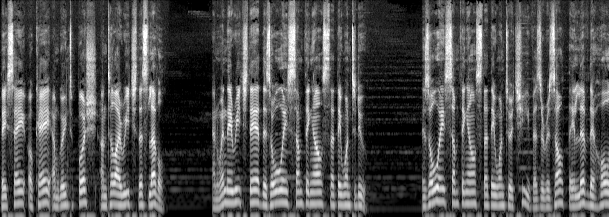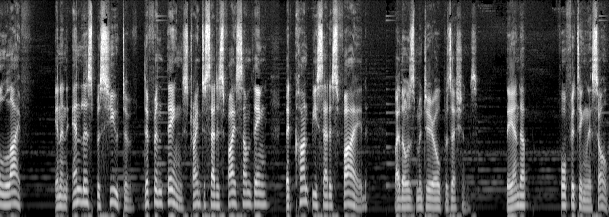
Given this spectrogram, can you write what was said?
They say, okay, I'm going to push until I reach this level. And when they reach there, there's always something else that they want to do. There's always something else that they want to achieve. As a result, they live their whole life in an endless pursuit of different things, trying to satisfy something that can't be satisfied by those material possessions. They end up forfeiting their soul.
